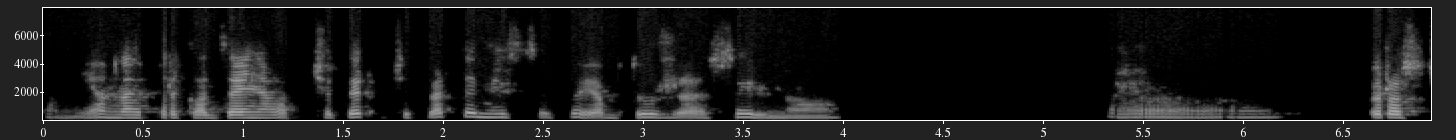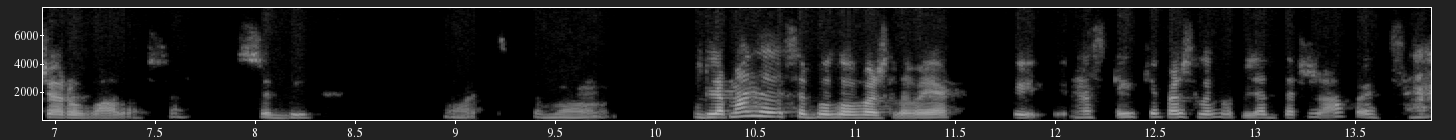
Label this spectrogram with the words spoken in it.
там, я, наприклад, зайняла четверте місце, то я б дуже сильно е, розчарувалася собі. От, тому для мене це було важливо. Як, наскільки важливо для держави, це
